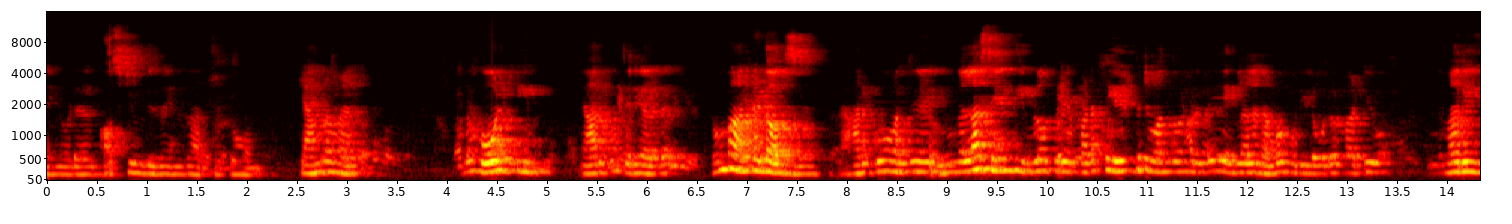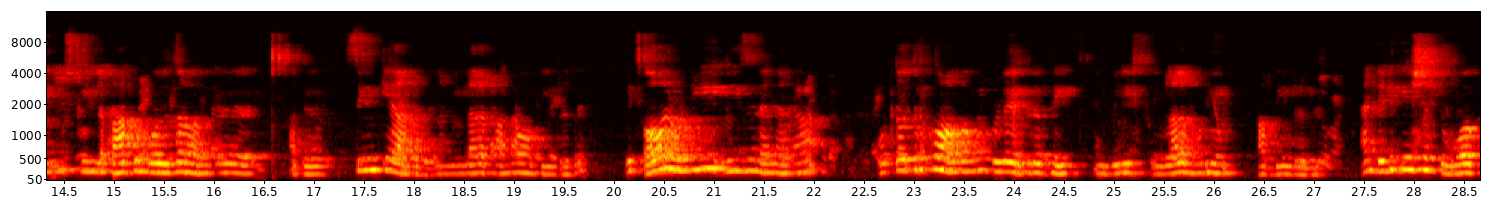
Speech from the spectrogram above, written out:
என்னோட காஸ்டியூம் டிசைனராக இருக்கட்டும் கேமராமேன் அதாவது ஹோல் டீம் யாருக்கும் தெரியாது. ரொம்ப அண்டர் டாக்ஸ் யாருக்கும் வந்து இவங்கெல்லாம் சேர்ந்து இவ்வளோ பெரிய படத்தை எடுத்துகிட்டு வந்தோன்றது எங்களால் நம்ப முடியல. ஒரு ஒரு வாட்டியும் இந்த மாதிரி ஸ்க்ரீனில் பார்க்கும்போது தான் வந்து அது சிங்கே ஆகுது. நம்ம இல்லாத பண்ணோம் அப்படின்றது. இட்ஸ் ஆல் ஒன்லி ரீசன் என்னன்னா ஒருத்த ஒருத்தருக்கும் அவங்கவுங்களுக்குள்ள இருக்கிற ஃபெய்த் அண்ட் பிலீஃப் எங்களால் முடியும் அப்படின்றது. And dedication to work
